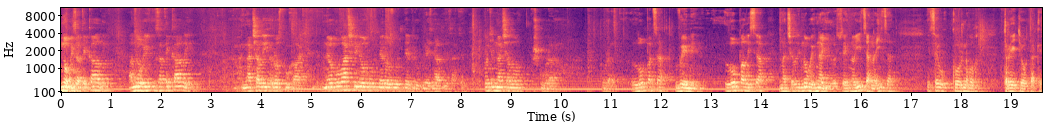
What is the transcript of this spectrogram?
ноги затикали, а ноги затикали, почали розпухати. Не обувачки, не обуть, не розуть, не брюк, не зняти, не взяти. Потім почало шкура, лопатися, вини лопалися, почали ноги гноїли. Все гноїться, гноїться. І це у кожного третього таке,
